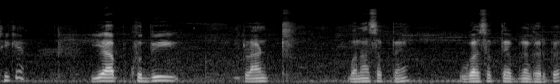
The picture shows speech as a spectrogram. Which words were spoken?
ठीक है? ये आप खुद भी प्लांट बना सकते हैं, उगा सकते हैं अपने घर पे।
